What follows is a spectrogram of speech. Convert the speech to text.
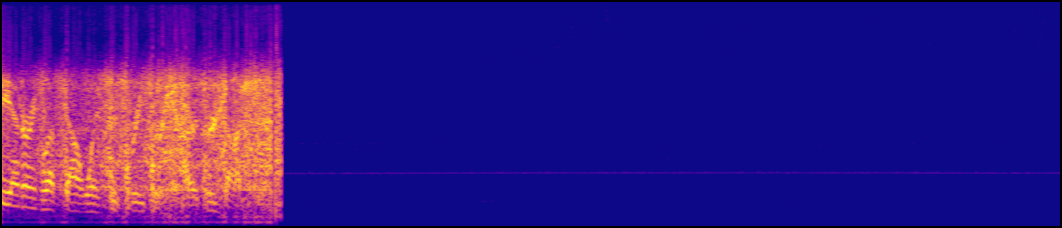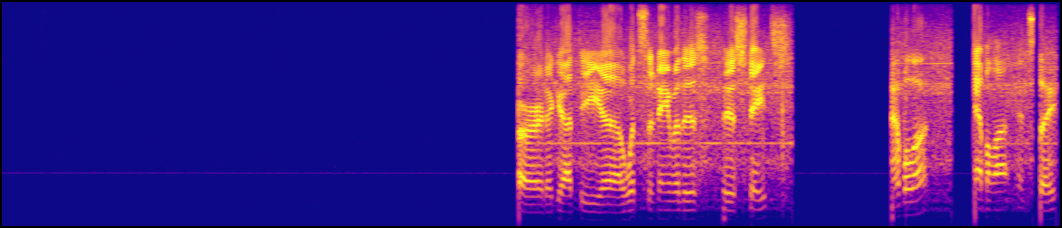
The entering left downwind to 33, Arthur Dunn. All right, I got the, uh, what's the name of this, the estates? Camelot? Camelot in sight.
